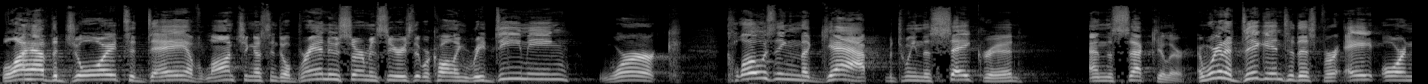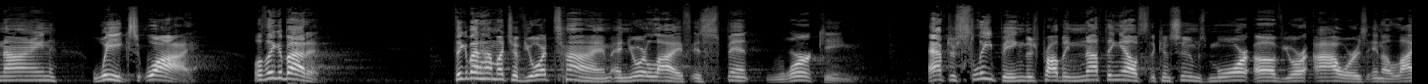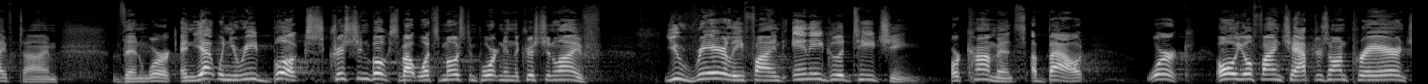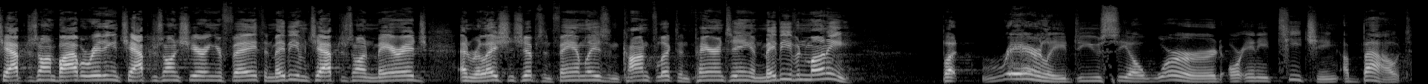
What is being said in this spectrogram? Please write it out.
Well, I have the joy today of launching us into a brand new sermon series that we're calling Redeeming Work, closing the gap between the sacred and the secular. And we're going to dig into this for eight or nine weeks. Why? Well, think about it. Think about how much of your time and your life is spent working. After sleeping, there's probably nothing else that consumes more of your hours in a lifetime than work. And yet, when you read books, Christian books about what's most important in the Christian life, you rarely find any good teaching or comments about work. Oh, you'll find chapters on prayer and chapters on Bible reading and chapters on sharing your faith and maybe even chapters on marriage and relationships and families and conflict and parenting and maybe even money. But rarely do you see a word or any teaching about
